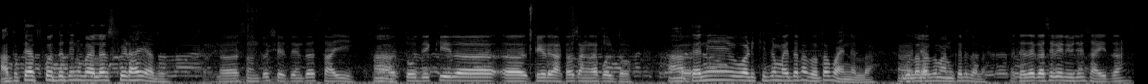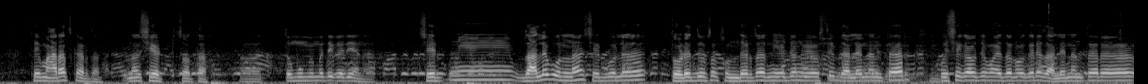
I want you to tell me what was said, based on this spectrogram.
आता त्याच पद्धतीने बैलाला स्पीड आहे अजून. अं, संतोष यांचा साई. अं, तो देखील अं, अं, तिकडे घाटावर चांगला पळतो. हा त्याने वडकीच्या मैदानात होता फायनलला गुलालाचा मानकरी झाला. त्याचं कसं काय नियोजन साईचा? ते महाराज करतात न शेट स्वतः. अं, तो मुंबईमध्ये कधी येणार? शेटनी झालं बोलणं. शेट बोलले थोड्या दिवसात सुंदरचं नियोजन व्यवस्थित झाल्यानंतर कुशेगावचे मैदान वगैरे झाल्यानंतर अं,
